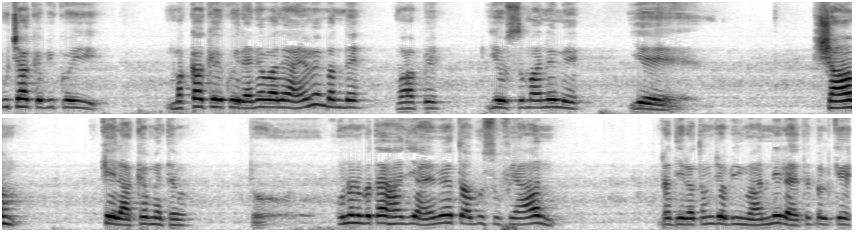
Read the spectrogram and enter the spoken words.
پوچھا کبھی کوئی مکہ کے کوئی رہنے والے آئے ہوئے بندے وہاں پہ؟ یہ اس زمانے میں یہ شام کے علاقے میں تھے تو انہوں نے بتایا ہاں جی آئے ہوئے تو ابو سفیان رضی اللہ عنہ جو ابھی مان نہیں رہے تھے، بلکہ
